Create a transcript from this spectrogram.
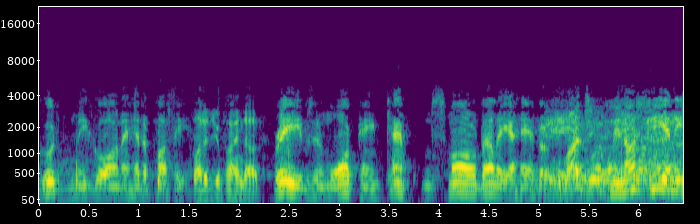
good me go on ahead of posse. What did you find out? Braves in war paint camped in small valley ahead. What? Me not see any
